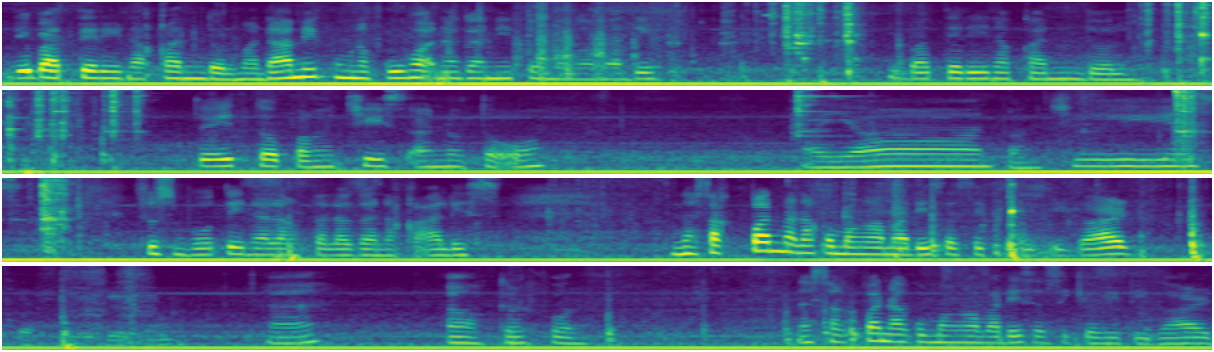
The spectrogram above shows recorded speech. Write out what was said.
Di battery na candle. Madami kong nakuha na ganito mga madi. Di battery na candle. Ito ito, pang cheese. Ano to, oh? Ayan, pang cheese. Sus, na lang talaga nakaalis. Nasakpan man ako mga madi sa security guard. Ha? Oh, careful. Nasakpan ako mga madi sa security guard.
